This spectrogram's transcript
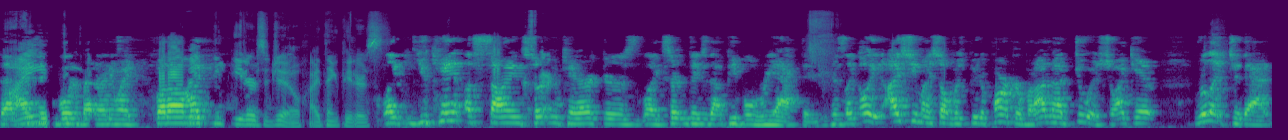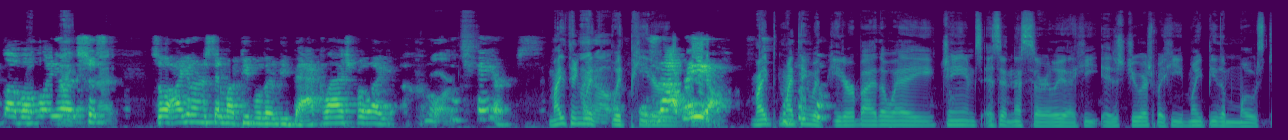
that I, I think work better anyway. But um, I like, think Peter's a Jew. I think Peter's. like you can't assign certain characters like certain things without people reacting because like, oh, I see myself as Peter Parker, but I'm not Jewish, so I can't relate to that. Blah blah blah. You know, it's just so I can understand why people there'd be backlash, but like, who cares? My thing I with know. with It's not real. my my thing with Peter, by the way, James, isn't necessarily that he is Jewish, but he might be the most,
